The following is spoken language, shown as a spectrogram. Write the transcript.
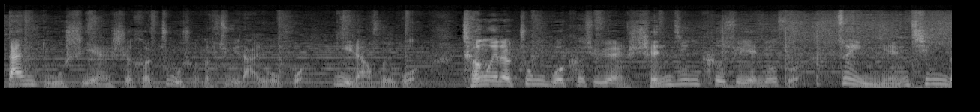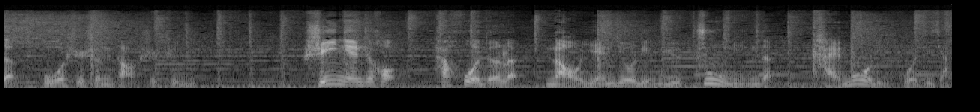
单独实验室和助手的巨大诱惑，毅然回国，成为了中国科学院神经科学研究所最年轻的博士生导师之一。十一年之后，她获得了脑研究领域著名的凯莫里国际奖。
